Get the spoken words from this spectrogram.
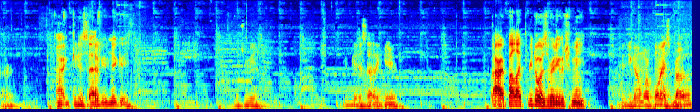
Alright. Alright, get us out of here, nigga. What you mean? You get us out of here. Alright, bought like three doors already. What you mean? Cause you got more points, bro.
